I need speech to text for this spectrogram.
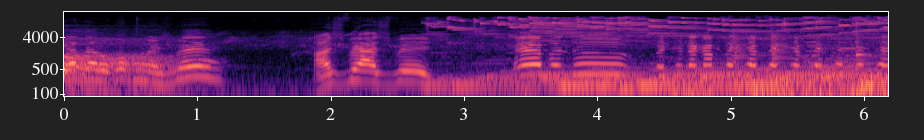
গেদা ও কখন আসবে? আসবে আসবে। এ বন্ধু পেছে টাকা পেছে পেছে পেছে পেছে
